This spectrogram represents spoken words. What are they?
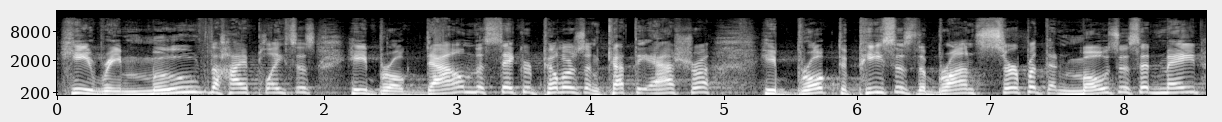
He removed the high places. He broke down the sacred pillars and cut the Asherah. He broke to pieces the bronze serpent that Moses had made.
